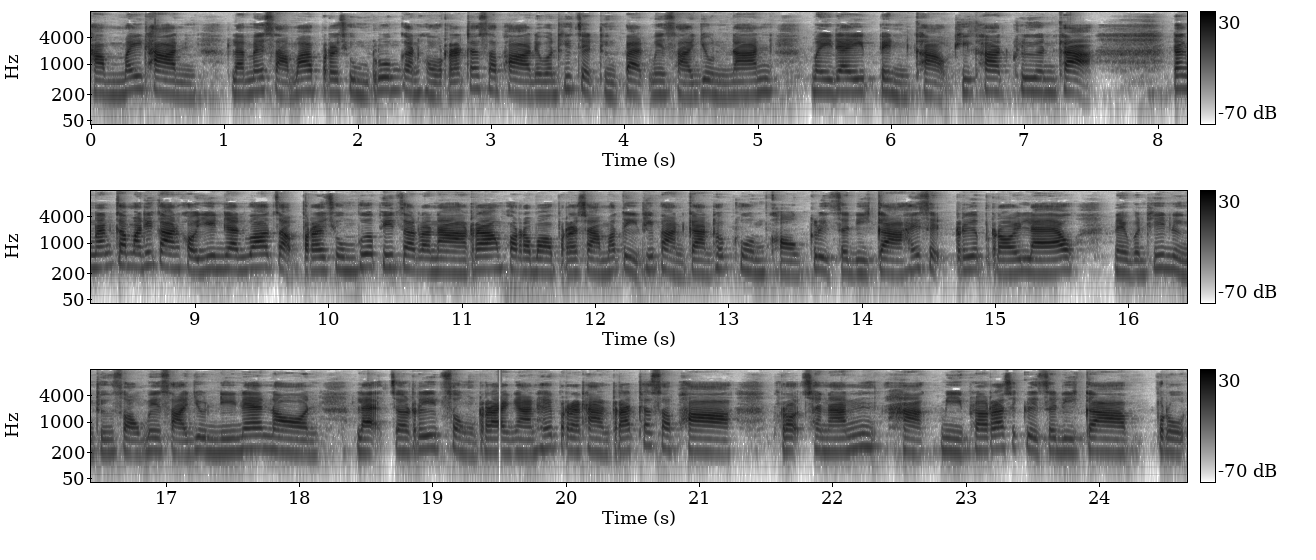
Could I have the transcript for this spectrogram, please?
ทำไม่ทัน และไม่สามารถประชุมร่วมกันของรัฐสภาในวันที่ 7-8 เมษายนนั้น ไม่ได้เป็นข่าวที่คาดเคลื่อนค่ะ ดังนั้นกรรมธิการขอยืนยันว่าจะประชุมเพื่อพิจารณาร่างพรบประชามติที่ผ่านการทบทวนของกฤษฎีกาให้เสร็จเรียบร้อยแล้ว ในวันที่ 1-2 เมษายนนี้แน่นอน และจะรีบส่งรายงานให้ประธานรัฐสภาเพราะฉะนั้นหากมีพระราชกฤษฎีกา โปรด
